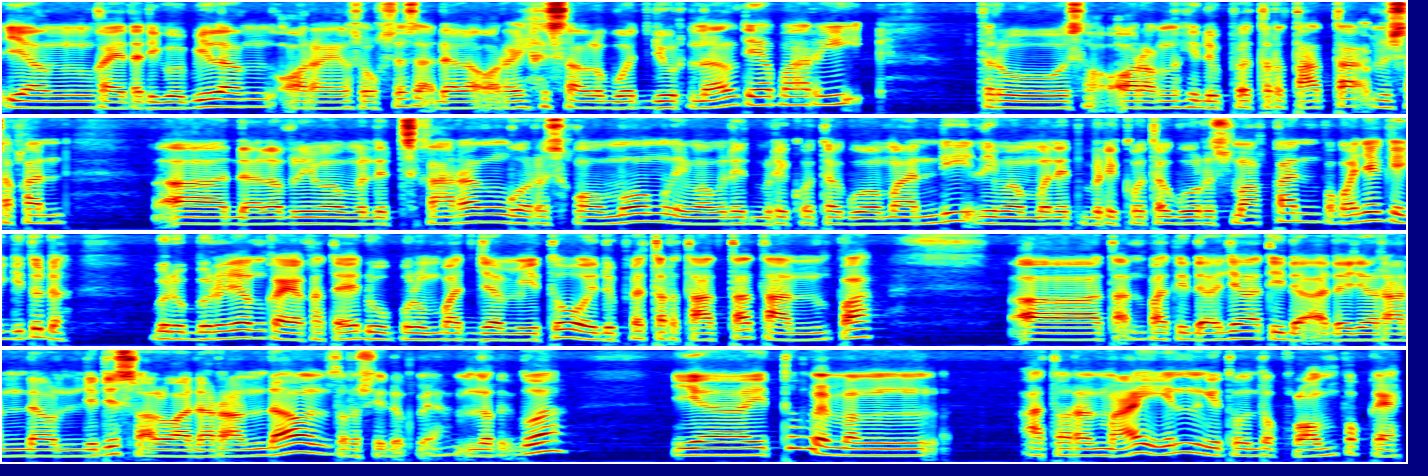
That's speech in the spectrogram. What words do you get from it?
yang kayak tadi gue bilang orang yang sukses adalah orang yang selalu buat jurnal tiap hari. Terus orang hidupnya tertata misalkan uh, dalam lima menit sekarang gue harus ngomong lima menit berikutnya gue mandi lima menit berikutnya gue harus makan. Pokoknya kayak gitu dah. Bener-bener yang kayak katanya 24 jam itu hidupnya tertata tanpa uh, tanpa tidaknya tidak adanya rundown. Jadi selalu ada rundown terus hidupnya. Menurut gue ya itu memang aturan main gitu untuk kelompok ya.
